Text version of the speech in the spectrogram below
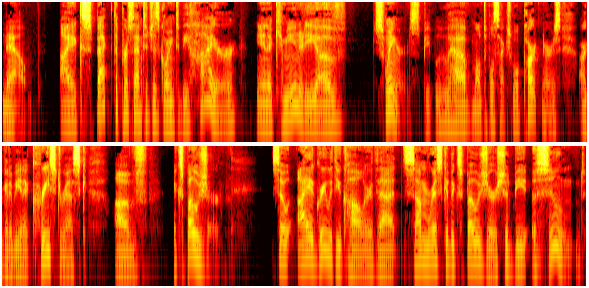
Now, I expect the percentage is going to be higher in a community of swingers. People who have multiple sexual partners are going to be at increased risk of exposure. So I agree with you, caller, that some risk of exposure should be assumed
